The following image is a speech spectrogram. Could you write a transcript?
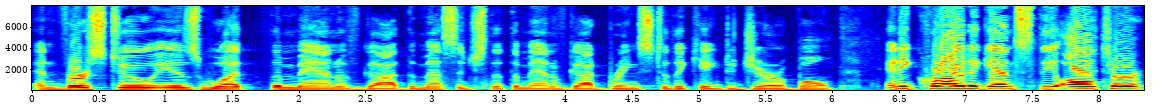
And verse 2 is what the man of God, the message that the man of God brings to the king, to Jeroboam. And he cried against the altar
